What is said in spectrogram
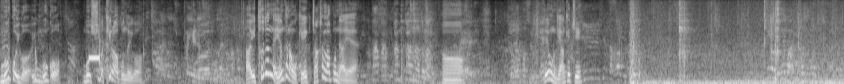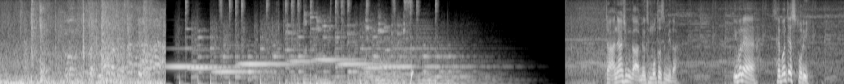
먹고 이거. 이거 먹고. 뭐 씨발 티 나왔본너 이거. 아이 터졌네. 연탄하고 개 작살 나빴네 아예. 빵빵빵 하더만. 어. 대우는 괜찮겠지 자 안녕하십니까 명성 모터스입니다 이번에 세 번째 스토리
